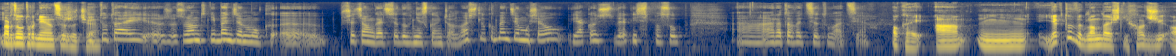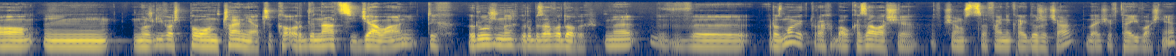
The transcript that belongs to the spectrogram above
bardzo I, utrudniający i, życie. I tutaj rząd nie będzie mógł y, przeciągać tego w nieskończoność, tylko będzie musiał jakoś w jakiś sposób ratować sytuację. Okej, okay, a mm, jak to wygląda, jeśli chodzi o mm, możliwość połączenia czy koordynacji działań tych różnych grup zawodowych? My w rozmowie, która chyba ukazała się w książce Fajny kraj do życia, wydaje się w tej właśnie,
